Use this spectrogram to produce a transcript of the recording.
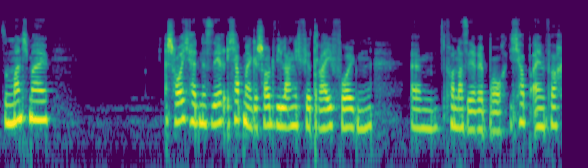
so manchmal schaue ich halt eine Serie. Ich habe mal geschaut, wie lange ich für drei Folgen ähm, von einer Serie brauche. Ich habe einfach,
